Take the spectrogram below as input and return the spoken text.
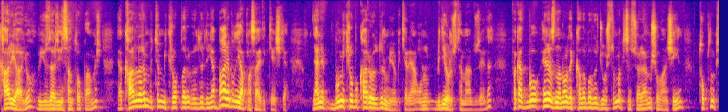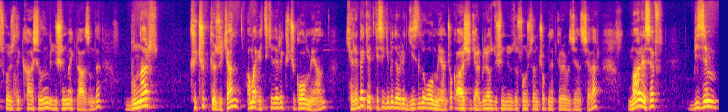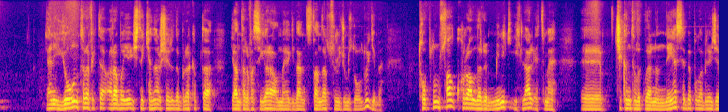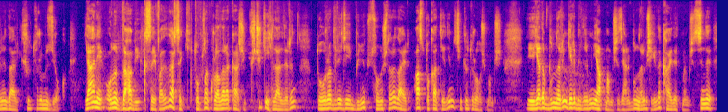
kar yağıyor ve yüzlerce insan toplanmış. Ya karların bütün mikropları öldürdü. Ya bari bunu yapmasaydık keşke. Yani bu mikrobu kar öldürmüyor bir kere. Yani onu biliyoruz temel düzeyde. Fakat bu en azından oradaki kalabalığı coşturmak için söylenmiş olan şeyin toplum psikolojisindeki karşılığını bir düşünmek lazımdı. Bunlar küçük gözüken ama etkileri küçük olmayan, kelebek etkisi gibi de öyle gizli olmayan, çok aşikar, biraz düşündüğünüzde sonuçlarını çok net görebileceğiniz şeyler. Maalesef bizim yani yoğun trafikte arabayı işte kenar şeride bırakıp da yan tarafa sigara almaya giden standart sürücümüzde olduğu gibi toplumsal kuralları minik ihlal etme e, çıkıntılıklarının neye sebep olabileceğine dair kültürümüz yok. Yani onu daha bir kısa ifade edersek toplumsal kurallara karşı küçük ihlallerin doğurabileceği büyük sonuçlara dair az tokat yediğimiz için kültür oluşmamış. E, ya da bunların geri bildirimini yapmamışız. Yani bunları bir şekilde kaydetmemişiz. Şimdi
